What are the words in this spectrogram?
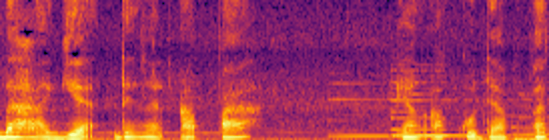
bahagia dengan apa yang aku dapat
